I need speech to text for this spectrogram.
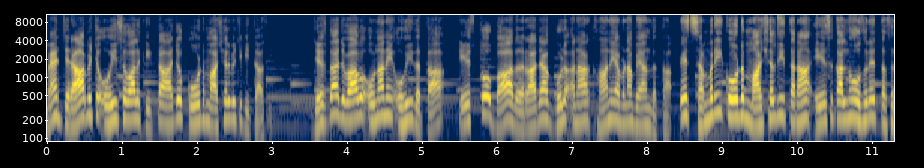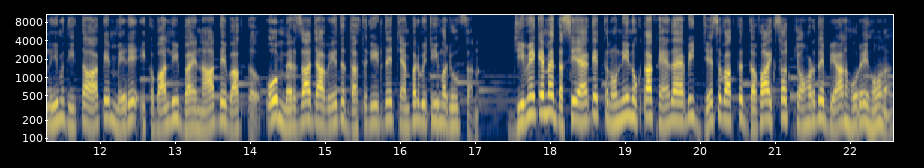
ਮੈਂ ਜਰਾਬ ਵਿੱਚ ਉਹੀ ਸਵਾਲ ਕੀਤਾ ਜੋ ਕੋਰਟ ਮਾਰਸ਼ਲ ਵਿੱਚ ਕੀਤਾ ਸੀ। ਜਿਸ ਦਾ ਜਵਾਬ ਉਹਨਾਂ ਨੇ ਉਹੀ ਦਿੱਤਾ, ਇਸ ਤੋਂ ਬਾਅਦ ਰਾਜਾ ਗੁਲ ਅਨਾਰ ਖਾਨ ਨੇ ਆਪਣਾ ਬਿਆਨ ਦਿੱਤਾ। ਤੇ ਸਮਰੀ ਕੋਰਟ ਮਾਰਸ਼ਲ ਦੀ ਤਰ੍ਹਾਂ ਇਸ ਗੱਲ ਨੂੰ ਉਸਨੇ ਤਸਲੀਮ ਕੀਤਾ ਕਿ ਮੇਰੇ ਇਕਬਾਲੀ ਬੈਨਾਤ ਦੇ ਵਕਤ ਉਹ ਮਿਰਜ਼ਾ ਜਾਵੇਦ ਦਸਤਗੀਰ ਦੇ ਚੈਂਬਰ ਵਿੱਚ ਹੀ ਮੌਜੂਦ ਸਨ। ਜਿਵੇਂ ਕਿ ਮੈਂ ਦੱਸਿਆ ਕਿ ਕਾਨੂੰਨੀ ਨੁਕਤਾ ਕਹਿੰਦਾ ਹੈ ਵੀ ਜਿਸ ਵਕਤ ਦਫਾ 164 ਦੇ ਬਿਆਨ ਹੋ ਰਹੇ ਹੋਣ,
